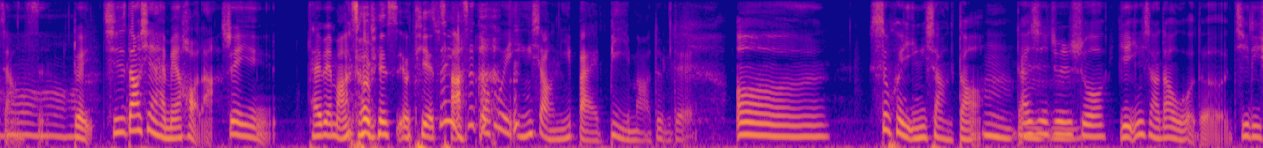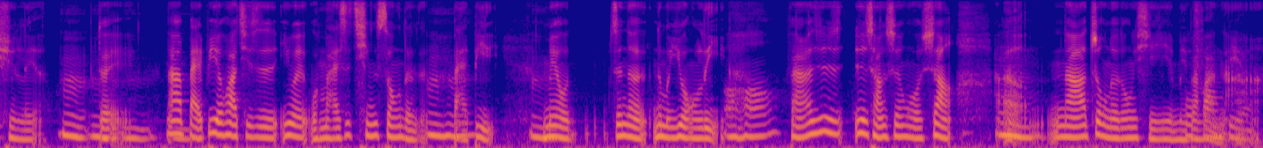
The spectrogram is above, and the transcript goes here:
这样子。对，其实到现在还没好啦，所以台北马照片是有贴。所以这个会影响你摆臂嘛，对不对？嗯，是会影响到，嗯，但是就是说也影响到我的肌力训练，嗯，对。那摆臂的话，其实因为我们还是轻松的摆臂，没有真的那么用力，反而是日常生活上。呃，拿重的东西也没办法拿，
